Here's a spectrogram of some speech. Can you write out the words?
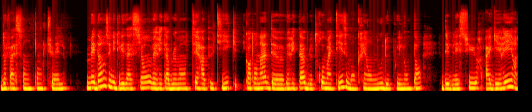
de façon ponctuelle. Mais dans une utilisation véritablement thérapeutique, quand on a de véritables traumatismes ancrés en nous depuis longtemps, des blessures à guérir,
